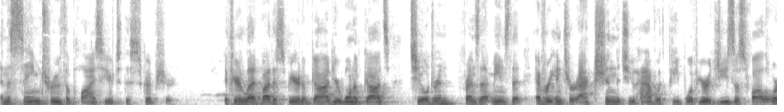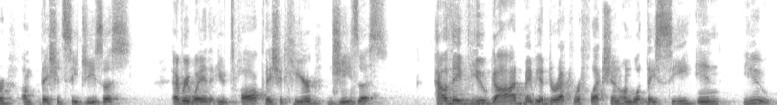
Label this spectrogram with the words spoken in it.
And the same truth applies here to this scripture. If you're led by the Spirit of God, you're one of God's children. Friends, that means that every interaction that you have with people, if you're a Jesus follower, um, they should see Jesus. Every way that you talk, they should hear Jesus. How they view God may be a direct reflection on what they see in you.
